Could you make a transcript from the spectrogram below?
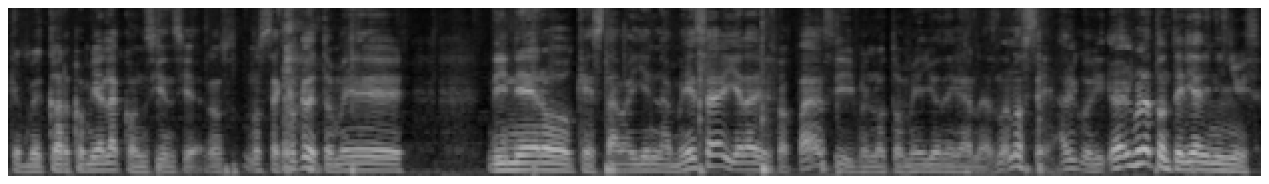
que me carcomía la conciencia. No, no sé, creo que le tomé dinero que estaba ahí en la mesa y era de mis papás y me lo tomé yo de ganas, ¿no? No sé, algo, alguna tontería de niño hice.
